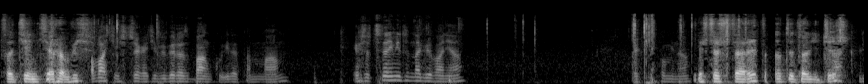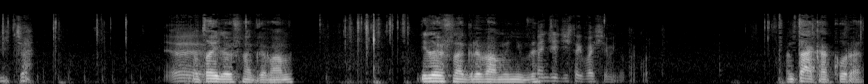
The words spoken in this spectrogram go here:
Co cięcie robisz? A właśnie, jeszcze czekajcie, wybiorę z banku, ile tam mam. Jeszcze 4 minuty nagrywania. Jak przypominam. Jeszcze cztery? To ty to liczysz? Tak, liczę. Eee, No to ile już nagrywamy? Ile już nagrywamy niby? Będzie dziś tak 20 minut akurat. No tak, akurat.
